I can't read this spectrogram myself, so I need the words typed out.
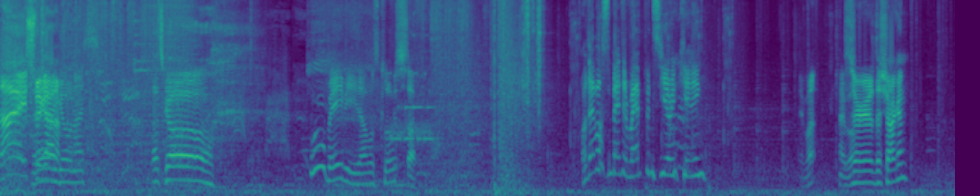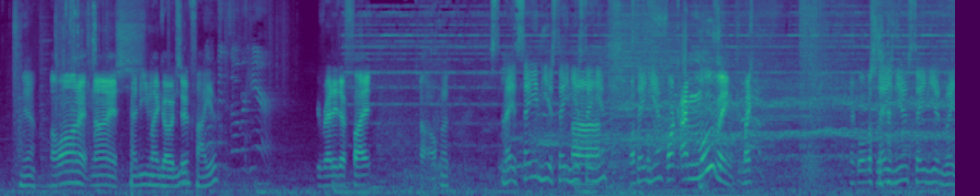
Nice, we got we him. go. Nice. Let's go. Oh, baby, that was close. Good stuff. Oh, there was better weapons here. Are you kidding? Hey, what? Hey, Is there the shotgun? Yeah. I want it. Nice. Not even My go-to. fire. Weapons. You ready to fight? Uh oh. But Stay stay in here. Stay in here. Uh, stay in here. What Stay in the here. fuck? I'm moving. My. Like, what was Stay that? in here. Stay in here and wait.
